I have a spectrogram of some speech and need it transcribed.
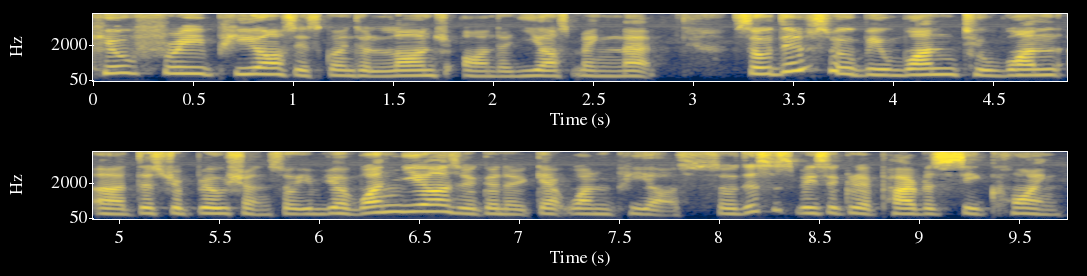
Q3 PEOS is going to launch on the EOS mainnet. So this will be one-to-one -one, uh, distribution. So if you have one EOS, you're going to get one PEOS. So this is basically a privacy coin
